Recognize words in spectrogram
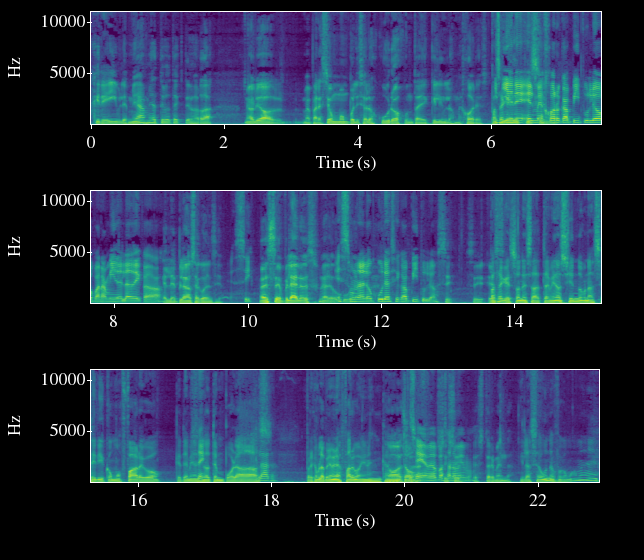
increíbles. Mira, mira True Detective, es verdad. Me he olvidado, me pareció un buen policial oscuro junto a The Killing los mejores. Pasa y que tiene el mejor capítulo para mí de la década. El de plano secuencia. Sí. Ese plano es una locura. Es una locura ese capítulo. Sí, sí. Pasa ese. que son esas. Terminó siendo una serie como Fargo, que terminan Sí. siendo temporadas. Claro. Por ejemplo, la primera de Fargo a mí me No, encantó. es una- Sí, a mí me pasa lo mismo. Es tremenda. Y la segunda fue como. meh.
